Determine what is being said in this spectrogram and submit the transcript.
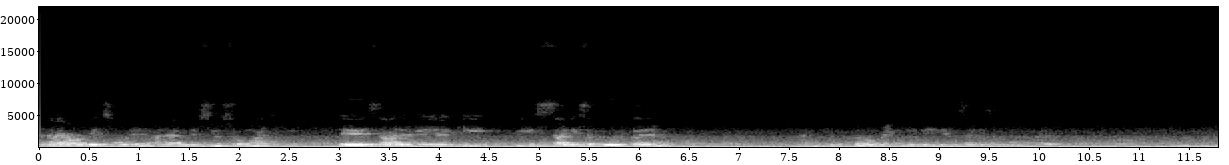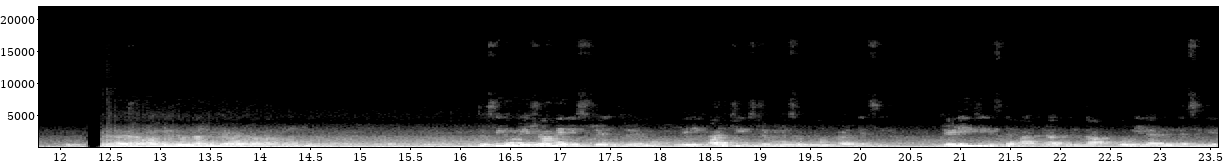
and I always will and I miss you so much ਤੇ ਸਾਰਿਆਂ ਨੇ ਇਹ ਹੈ ਕਿ ਪਲੀਜ਼ ਸਾਡੀ ਸਪੋਰਟ ਕਰਨ। ਥੈਂਕ ਯੂ ਗਵਰਨਮੈਂਟ ਨੂੰ ਵੀ ਇਹ ਸਾਡੀ ਸਪੋਰਟ ਕਰਨ ਕਹਿਣਾ ਚਾਹਾਂਗੀ ਤੇ ਉਹਨਾਂ ਨੂੰ ਕਹਿਣਾ ਚਾਹਾਂਗੀ ਤੁਸੀਂ ਹਮੇਸ਼ਾ ਮੇਰੀ ਸਟਰੈਂਥ ਰਹੇ ਹੋ ਮੇਰੀ ਹਰ ਚੀਜ਼ 'ਚ ਮੈਨੂੰ ਸਪੋਰਟ ਕਰਦੇ ਸੀ ਜਿਹੜੀ ਚੀਜ਼ ਤੇ ਹੱਥ ਰੱਖ ਦਿੱਤਾ ਉਹੀ ਲੈ ਲੈਂਦੇ ਸੀਗੇ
